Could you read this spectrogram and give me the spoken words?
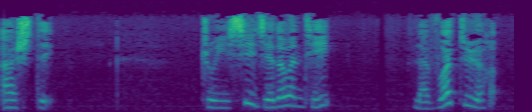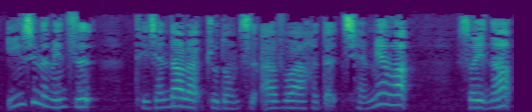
acheté。注意细节的问题，la voiture 阴性的名词提前到了助动词 avoir 的前面了，所以呢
